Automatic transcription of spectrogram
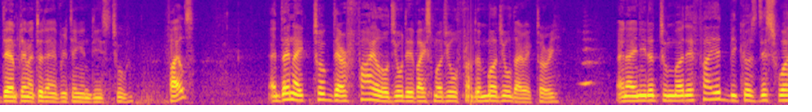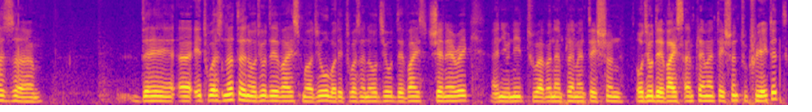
they implemented everything in these two files. And then I took their file audio device module from the module directory. And I needed to modify it because this was, um, the, uh, it was not an audio device module, but it was an audio device generic. And you need to have an implementation, audio device implementation to create it.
